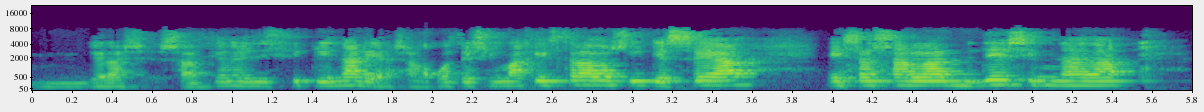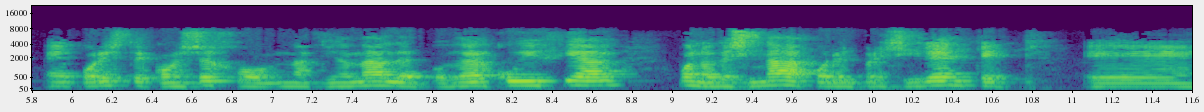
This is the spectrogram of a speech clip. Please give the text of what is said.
de las sanciones disciplinarias a jueces y magistrados y que sea esa sala designada eh, por este Consejo Nacional del Poder Judicial, bueno, designada por el presidente eh,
